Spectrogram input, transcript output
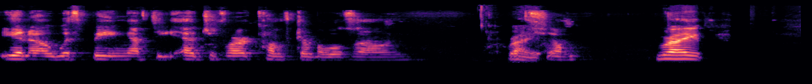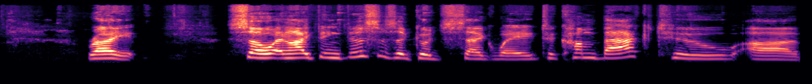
you know, with being at the edge of our comfortable zone. Right. So, Right. Right. So, and I think this is a good segue to come back to uh,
